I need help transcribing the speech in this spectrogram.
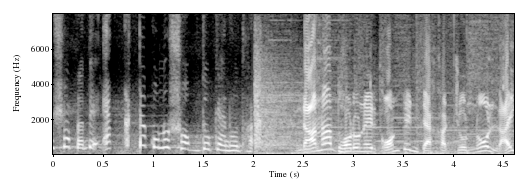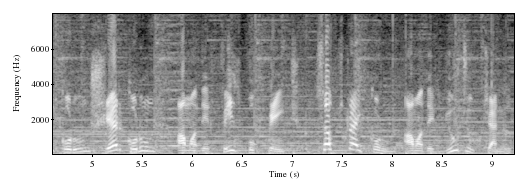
বিষয়ে আপনাদের একটা কোনো শব্দ কেন থাকে নানা ধরনের কন্টেন্ট দেখার জন্য লাইক করুন শেয়ার করুন আমাদের ফেসবুক পেজ সাবস্ক্রাইব করুন আমাদের ইউটিউব চ্যানেল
